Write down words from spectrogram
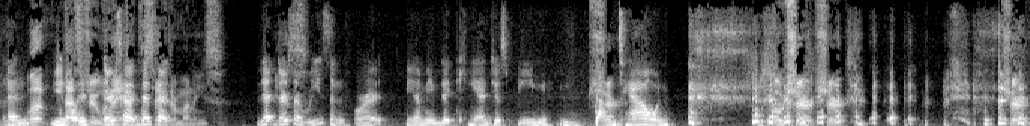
And Mm. Well, you know, true when they there's have a to there's a their monies. there- there's a reason for it. I mean, they can't just beam Sure. downtown. Oh, sure, sure, sure.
